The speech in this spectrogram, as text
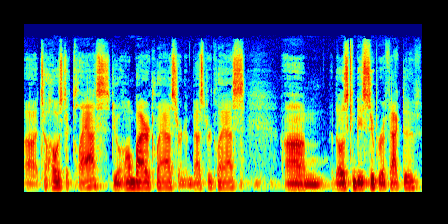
uh, to host a class, do a home buyer class or an investor class. Um, those can be super effective.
